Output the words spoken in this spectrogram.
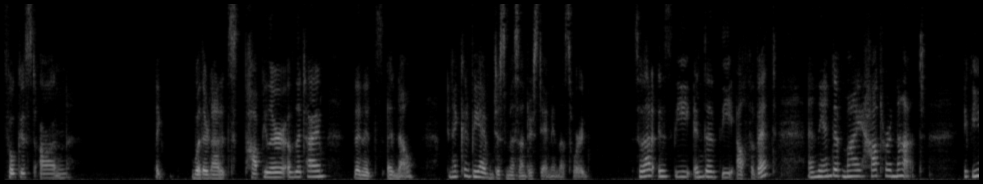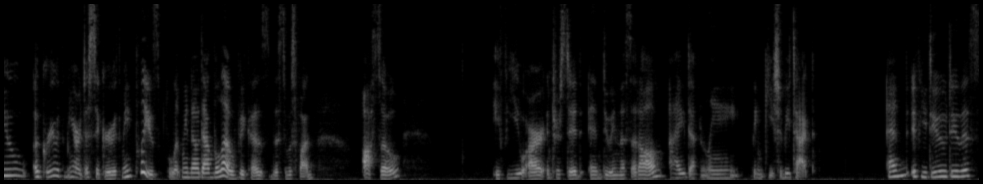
focused on whether or not it's popular of the time, then it's a no. And it could be I'm just misunderstanding this word. So that is the end of the alphabet and the end of my hot or not. If you agree with me or disagree with me, please let me know down below because this was fun. Also, if you are interested in doing this at all, I definitely think you should be tagged. And if you do do this,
